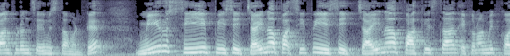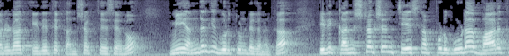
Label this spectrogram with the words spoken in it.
కాన్ఫిడెన్స్ ఏమిస్తామంటే మీరు CEPC China CPEC China Pakistan economic corridor ఏదైతే కన్స్ట్రక్ట్ చేశారో మీ అందరికీ గుర్తుంటే గనక ఇది కన్స్ట్రక్షన్ చేసినప్పుడు కూడా భారత్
